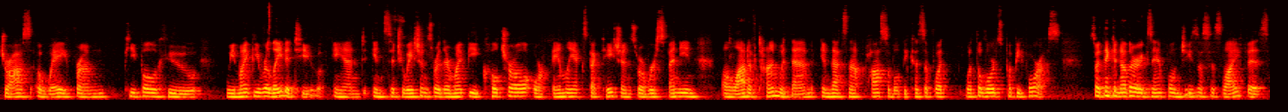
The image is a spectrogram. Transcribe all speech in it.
draw us away from people who we might be related to. And in situations where there might be cultural or family expectations where we're spending a lot of time with them, and that's not possible because of what, what the Lord's put before us. So I think another example in Jesus' life is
